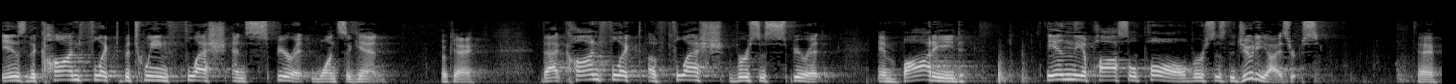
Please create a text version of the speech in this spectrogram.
is the conflict between flesh and spirit once again. Okay? That conflict of flesh versus spirit embodied in the apostle Paul versus the Judaizers. Okay?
